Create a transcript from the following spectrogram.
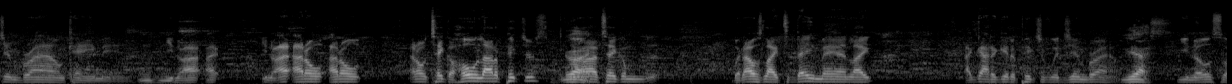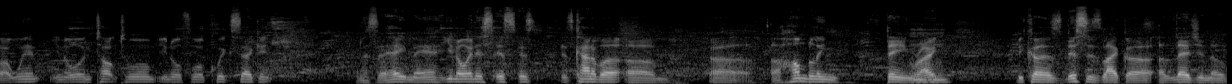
Jim Brown came in. Mm-hmm. You know, I, I you know I, I don't I don't I don't take a whole lot of pictures. You know, Right. I take them, but I was like today, man, like I got to get a picture with Jim Brown. Yes. You know, so I went, you know, and talked to him, you know, for a quick second, and I said, "Hey, man, you know," and it's it's it's, it's kind of a um, uh, a humbling thing, right? Mhm. Because this is like a, a legend of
